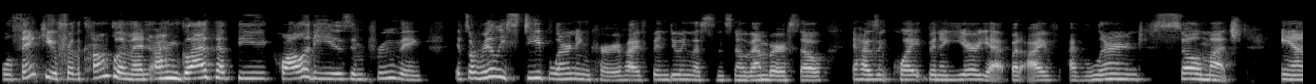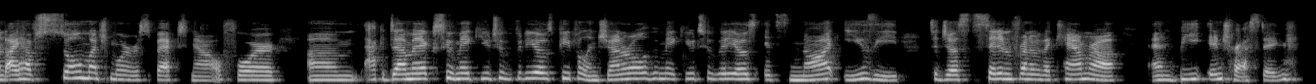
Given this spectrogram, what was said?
well, thank you for the compliment. I'm glad that the quality is improving. It's a really steep learning curve. I've been doing this since November, so it hasn't quite been a year yet, but I've I've learned so much. And I have so much more respect now for um, academics who make YouTube videos, people in general who make YouTube videos. It's not easy to just sit in front of the camera and be interesting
